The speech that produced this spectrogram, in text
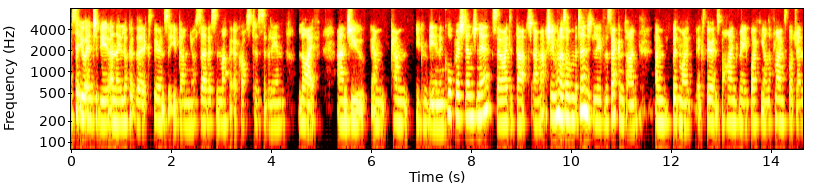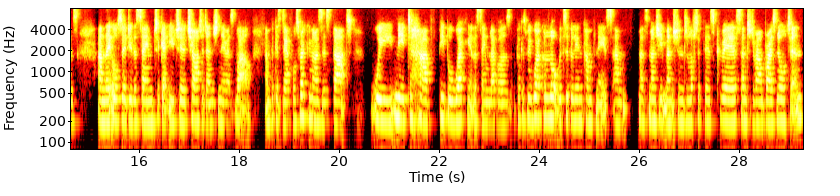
set your interview and they look at the experience that you've done in your service and map it across to civilian life and you um, can you can be an incorporated engineer so i did that um, actually when i was on maternity leave the second time um, with my experience behind me working on the flying squadrons and they also do the same to get you to chartered engineer as well and because the air force recognizes that we need to have people working at the same levels because we work a lot with civilian companies. Um, as Manjeet mentioned, a lot of his career centered around Brize Norton.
